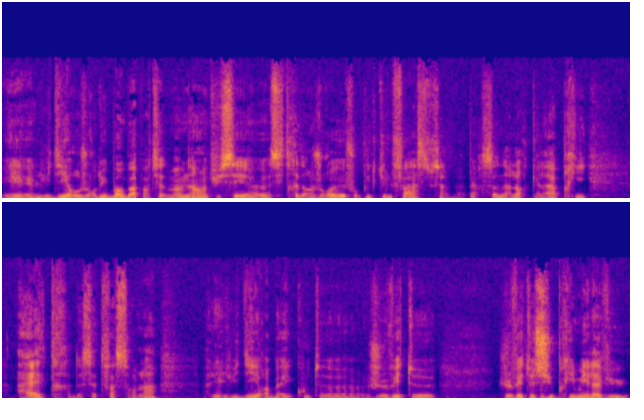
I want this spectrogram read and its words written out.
Et lui dire aujourd'hui, bon, bah, à partir de maintenant, tu sais, euh, c'est très dangereux, il faut plus que tu le fasses, tout ça. La personne, alors qu'elle a appris à être de cette façon-là, aller lui dire, bah écoute, je vais te, je vais te supprimer la vue,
